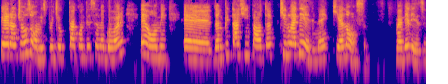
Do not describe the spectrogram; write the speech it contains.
perante aos homens, porque o que está acontecendo agora é homem é, dando pitaco em pauta que não é dele, né? Que é nossa. Mas beleza.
